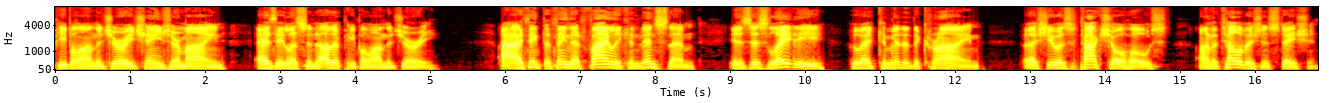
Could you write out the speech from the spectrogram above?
People on the jury change their mind as they listen to other people on the jury. I think the thing that finally convinced them is this lady who had committed the crime. Uh, she was a talk show host on a television station.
